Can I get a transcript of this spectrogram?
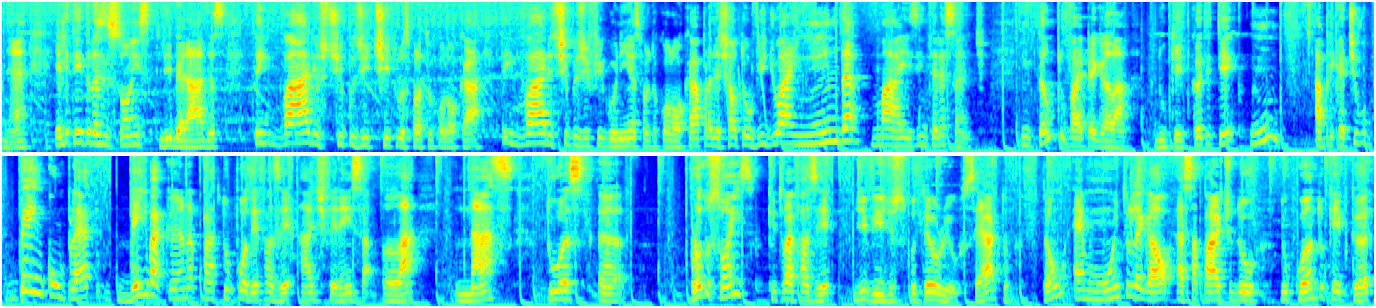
Né? Ele tem transições liberadas, tem vários tipos de títulos para tu colocar, tem vários tipos de figurinhas para tu colocar para deixar o teu vídeo ainda mais interessante. Então tu vai pegar lá no CapCut e ter um aplicativo bem completo, bem bacana para tu poder fazer a diferença lá nas tuas uh, produções que tu vai fazer de vídeos pro teu Reel, certo? Então é muito legal essa parte do, do quanto o CapCut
